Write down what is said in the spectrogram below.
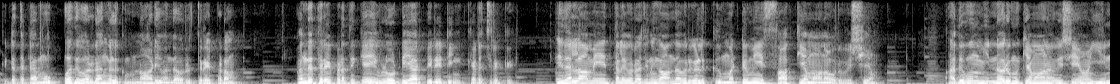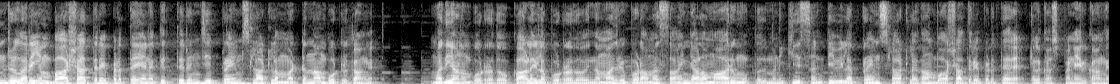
கிட்டத்தட்ட முப்பது வருடங்களுக்கு முன்னாடி வந்த ஒரு திரைப்படம். அந்த திரைப்படத்துக்கே இவ்வளோ டிஆர்பி ரேட்டிங் கிடச்சிருக்கு. இதெல்லாமே தலைவர் ரஜினிகாந்த் அவர்களுக்கு மட்டுமே சாத்தியமான ஒரு விஷயம். அதுவும் இன்னொரு முக்கியமான விஷயம் இன்று வரையும் பாஷா திரைப்படத்தை எனக்கு தெரிஞ்சு பிரைம் ஸ்லாட்டில் மட்டும்தான் போட்டிருக்காங்க. மதியானம் போடுறதோ காலையில் போடுறதோ இந்த மாதிரி போடாமல் சாயங்காலம் ஆறு முப்பது மணிக்கு சன் டிவியில் பிரைம் ஸ்லாட்டில் தான் பாஷா திரைப்படத்தை டெலிகாஸ்ட் பண்ணியிருக்காங்க.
